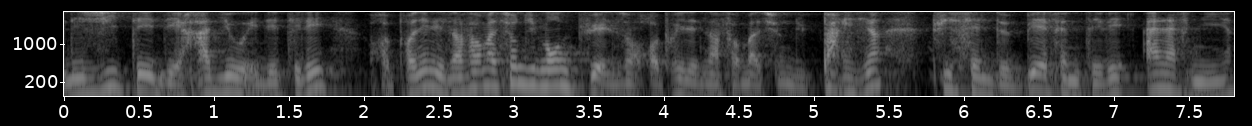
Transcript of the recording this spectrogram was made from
les JT des radios et des télés reprenaient les informations du monde, puis elles ont repris les informations du Parisien, puis celles de BFM TV à l'avenir.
